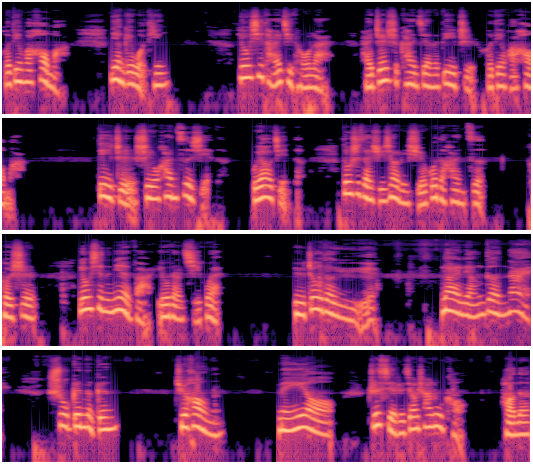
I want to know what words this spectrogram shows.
和电话号码。念给我听。尤西抬起头来。还真是看见了地址和电话号码。地址是用汉字写的，不要紧的，都是在学校里学过的汉字。可是优信的念法有点奇怪：宇宙的宇，奈良的奈，树根的根。句号呢？没有，只写着交叉路口。好呢，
